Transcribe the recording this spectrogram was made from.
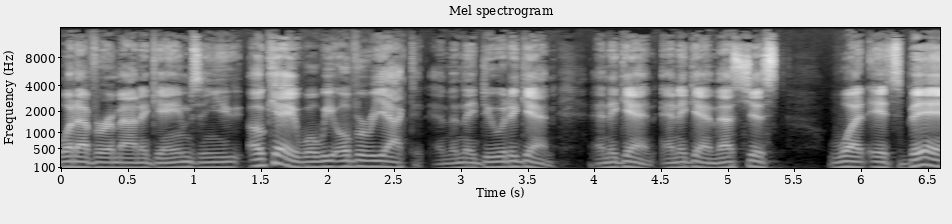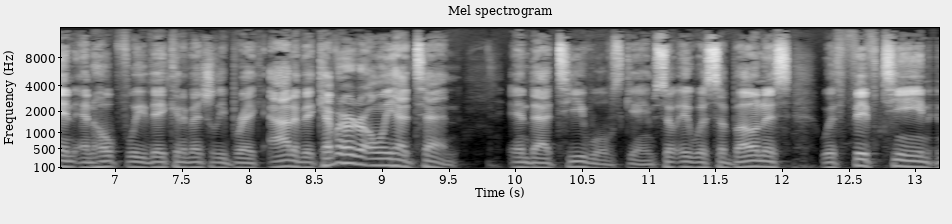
whatever amount of games and you okay, well we overreacted and then they do it again and again and again. That's just what it's been and hopefully they can eventually break out of it. Kevin Huerter only had 10 in that T-Wolves game. So it was Sabonis with 15,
